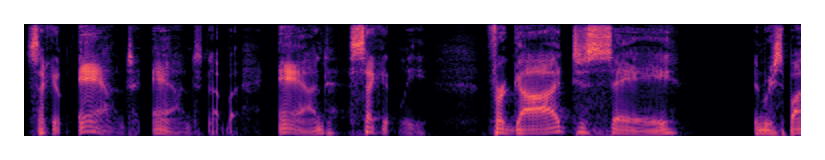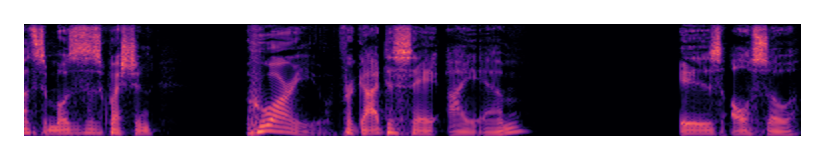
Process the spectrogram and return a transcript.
second, and and not but and secondly, for God to say in response to Moses' question, "Who are you?" For God to say, "I am," is also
